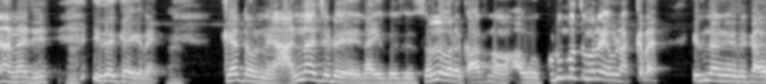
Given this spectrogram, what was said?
அண்ணாச்சி. இதை கேட்குறேன். கேட்ட உடனே அண்ணாச்சியோட நான் இப்போ சொல்ல வர காரணம் அவங்க குடும்பத்து மேலே எவ்வளோ அக்கறை இருந்தாங்கிறதுக்காக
